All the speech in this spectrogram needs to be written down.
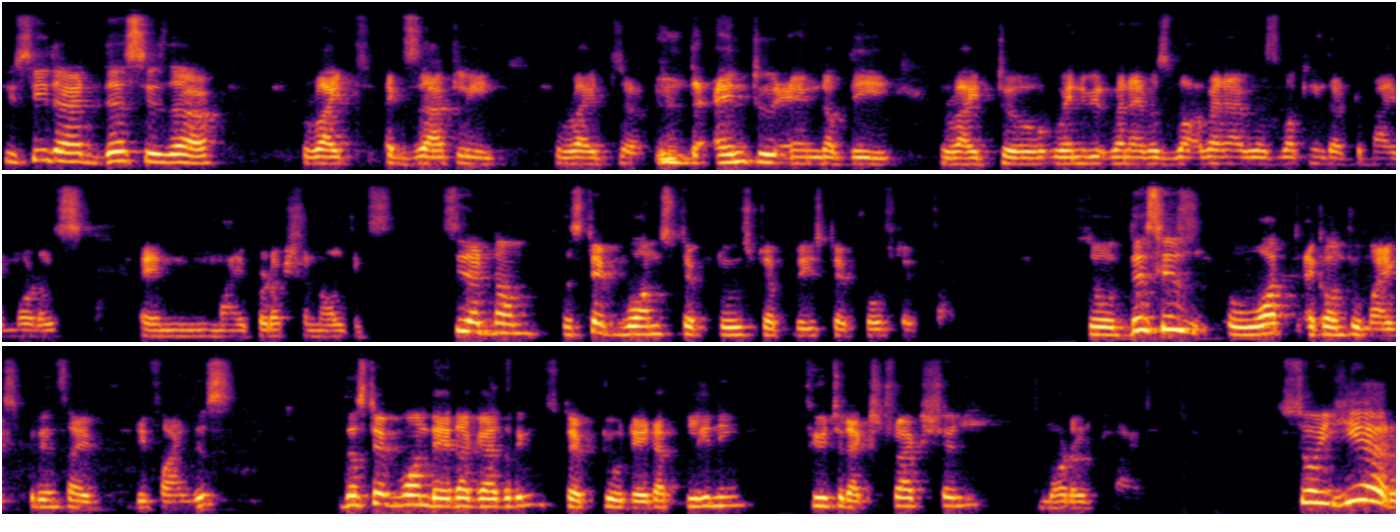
you see that this is the right exactly right uh, the end to end of the right to when we, when I was when I was working that my models in my production all things. See that now the step one, step two, step three, step four, step five. So this is what according to my experience I define this. The step one data gathering, step two data cleaning, feature extraction, model trial. So here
